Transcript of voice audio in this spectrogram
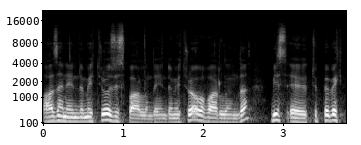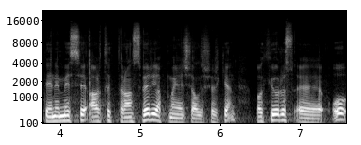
bazen endometriozis varlığında, endometrioma varlığında biz tüp bebek denemesi artık transfer yapmaya çalışırken bakıyoruz o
